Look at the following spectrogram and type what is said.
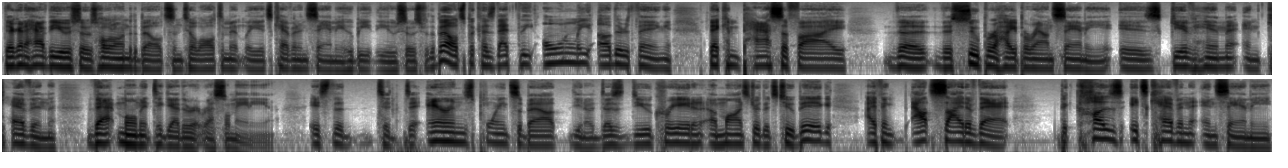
they're going to have the Usos hold on to the belts until ultimately it's Kevin and Sami who beat the Usos for the belts because that's the only other thing that can pacify the the super hype around Sami is give him and Kevin that moment together at WrestleMania. It's the to, to Aaron's points about you know does do you create an, a monster that's too big? I think outside of that, because it's Kevin and Sami,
